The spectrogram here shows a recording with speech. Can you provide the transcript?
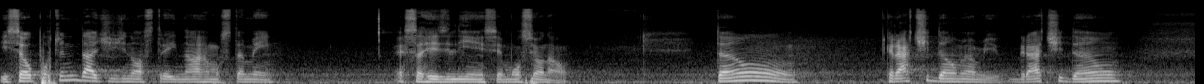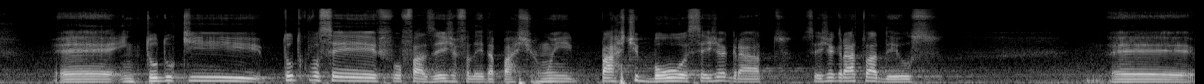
Isso é a oportunidade de nós treinarmos também essa resiliência emocional. Então, Gratidão, meu amigo. Gratidão é, em tudo que tudo que você for fazer. Já falei da parte ruim, parte boa. Seja grato. Seja grato a Deus. É,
